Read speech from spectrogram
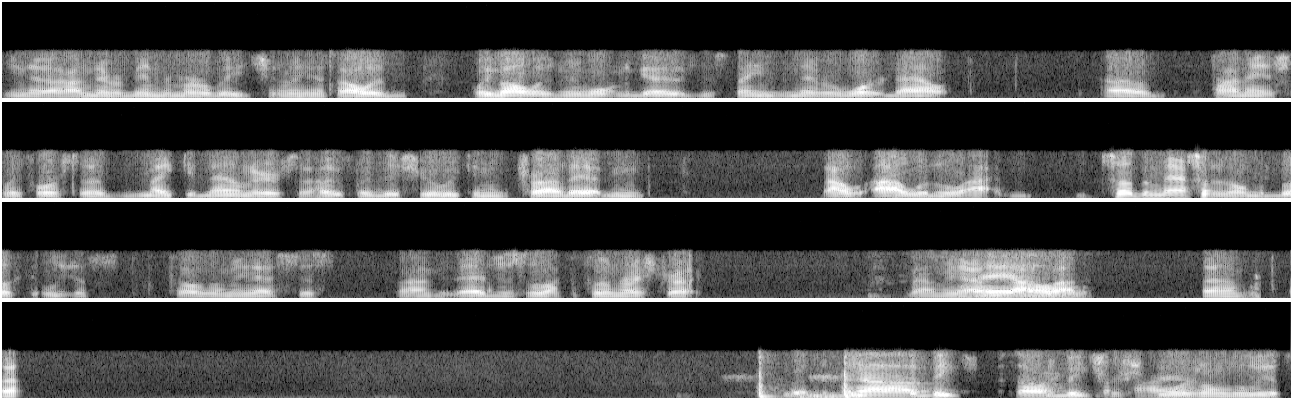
You know, I've never been to Myrtle Beach. I mean, it's always we've always been wanting to go. Just things have never worked out uh financially for us to make it down there. So hopefully this year we can try that. And I I would like Southern National is on the bucket list because I mean that's just I mean that just like a fun racetrack. I mean hey, I, I I'll, like um, uh, but the beach, No, the beach sorry. the beach for sure is on the list.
